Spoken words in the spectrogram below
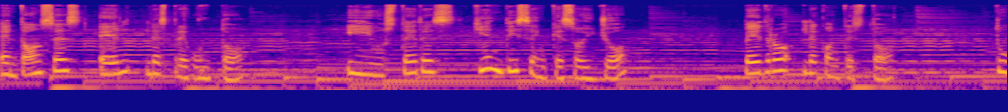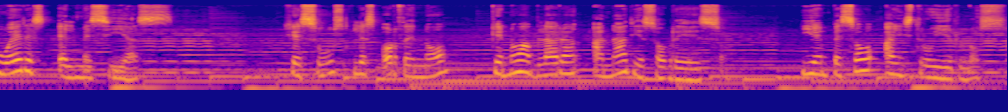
Entonces él les preguntó, ¿y ustedes quién dicen que soy yo? Pedro le contestó, Tú eres el Mesías. Jesús les ordenó que no hablaran a nadie sobre eso y empezó a instruirlos.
